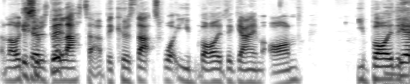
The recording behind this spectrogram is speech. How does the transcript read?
And I It's chose the latter because that's what you buy the game on. You buy the Yeah.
